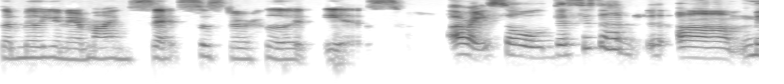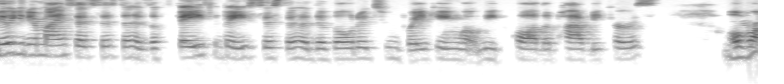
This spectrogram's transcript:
the Millionaire Mindset Sisterhood is. All right, so the sisterhood, um, Millionaire Mindset Sisterhood is a faith-based sisterhood devoted to breaking what we call the poverty curse mm-hmm. over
